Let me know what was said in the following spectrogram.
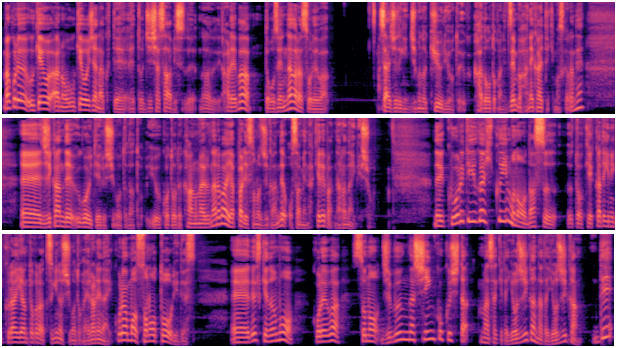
まあこれは受け負い、あの、受け負いじゃなくて、えっ、と、自社サービスであれば、当然ながらそれは最終的に自分の給料というか稼働とかに全部跳ね返ってきますからね。えー、時間で動いている仕事だということで考えるならば、やっぱりその時間で収めなければならないでしょう。で、クオリティが低いものを出すと結果的にクライアントから次の仕事が得られない。これはもうその通りです。えー、ですけども、これはその自分が申告した、まあさっき言った4時間だったら4時間で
